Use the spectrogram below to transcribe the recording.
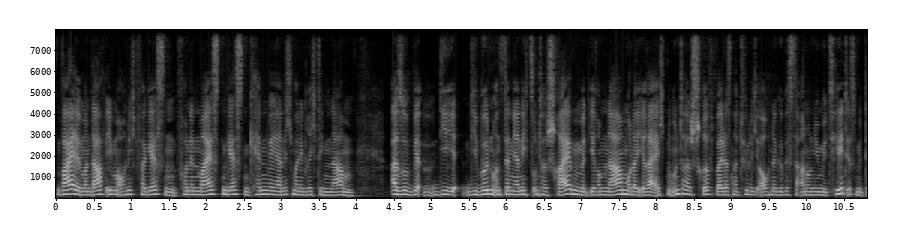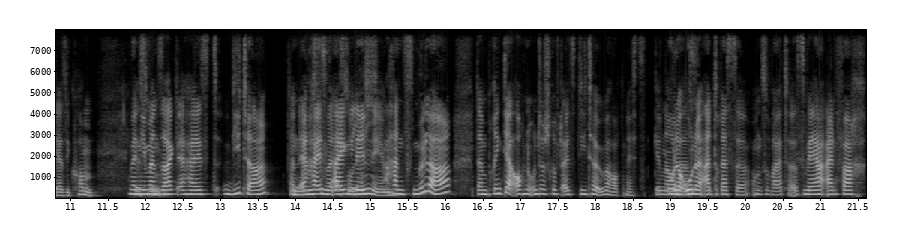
weil man darf eben auch nicht vergessen, von den meisten Gästen kennen wir ja nicht mal den richtigen Namen. Also die, die würden uns dann ja nichts unterschreiben mit ihrem Namen oder ihrer echten Unterschrift, weil das natürlich auch eine gewisse Anonymität ist, mit der sie kommen. Wenn Deswegen, jemand sagt, er heißt Dieter und er heißt eigentlich so Hans Müller, dann bringt ja auch eine Unterschrift als Dieter überhaupt nichts. Genau. Oder das. ohne Adresse und so weiter. Es wäre einfach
